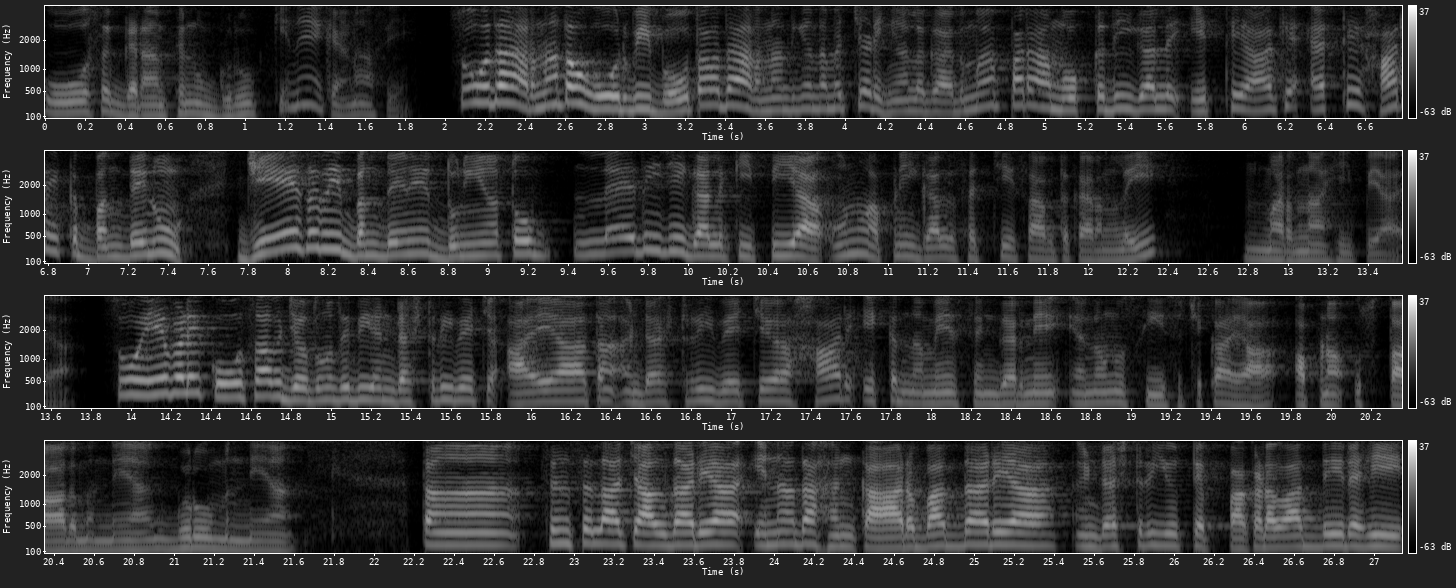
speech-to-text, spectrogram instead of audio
ਉਸ ਗ੍ਰੰਥ ਨੂੰ ਗੁਰੂ ਕਿਹਨੇ ਕਹਿਣਾ ਸੀ? ਸੋ ਉਦਾਹਰਨਾਂ ਤਾਂ ਹੋਰ ਵੀ ਬਹੁਤ ਆ, ਉਦਾਹਰਨਾਂ ਦੀਆਂ ਤਾਂ ਮੈਂ ਝੜੀਆਂ ਲਗਾ ਦਵਾਂ, ਪਰ ਆ ਮੁੱਕ ਦੀ ਗੱਲ ਇੱਥੇ ਆ ਕਿ ਇੱਥੇ ਹਰ ਇੱਕ ਬੰਦੇ ਨੂੰ ਜਿਸ ਵੀ ਬੰਦੇ ਨੇ ਦੁਨੀਆ ਤੋਂ ਲਹਿਦੀ ਜੀ ਗੱਲ ਕੀਤੀ ਆ, ਉਹਨੂੰ ਆਪਣੀ ਗੱਲ ਸੱਚੀ ਸਾਬਤ ਕਰਨ ਲਈ ਮਰਨਾ ਹੀ ਪਿਆ ਆ। ਸੋ ਇਹ ਵਾਲੇ ਕੋਚ ਸਾਹਿਬ ਜਦੋਂ ਦੇ ਵੀ ਇੰਡਸਟਰੀ ਵਿੱਚ ਆਏ ਆ, ਤਾਂ ਇੰਡਸਟਰੀ ਵਿੱਚ ਹਰ ਇੱਕ ਨਵੇਂ ਸਿੰਗਰ ਨੇ ਇਹਨਾਂ ਨੂੰ ਸੀਸ ਝੁਕਾਇਆ, ਆਪਣਾ ਉਸਤਾਦ ਮੰਨਿਆ, ਗੁਰੂ ਮੰਨਿਆ। ਤਾਂ ਸਿਲਸਿਲਾ ਚੱਲਦਾ ਰਿਹਾ, ਇਹਨਾਂ ਦਾ ਹੰਕਾਰ ਵੱਧਦਾ ਰਿਹਾ ਇੰਡਸਟਰੀ ਉੱਤੇ ਪਕੜ ਵੱਧਦੀ ਰਹੀ,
